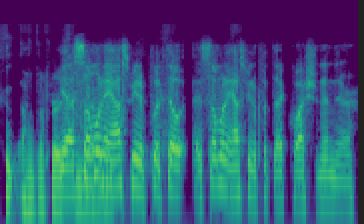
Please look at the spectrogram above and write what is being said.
of the first. Yeah, someone asked me to put the someone asked me to put that question in there.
